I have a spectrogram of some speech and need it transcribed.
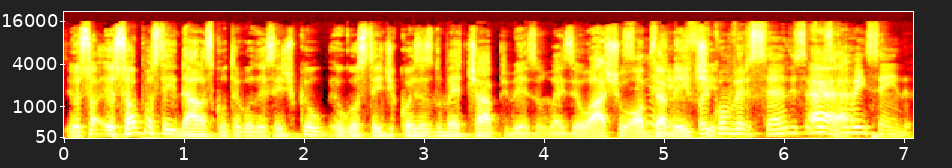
Eu só, eu só apostei em Dallas contra Golden State porque eu, eu gostei de coisas do matchup mesmo, mas eu acho, Sim, A gente obviamente. foi conversando e você foi É. se convencendo.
